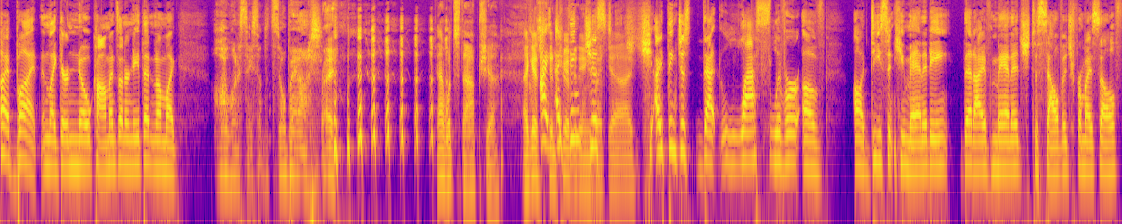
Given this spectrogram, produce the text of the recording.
my butt. And like, there are no comments underneath it. And I'm like, oh, I want to say something so bad. Right. Yeah, what stops you? I guess I, I contributing. think just, yeah, I- I think just that last sliver of uh, decent humanity that I've managed to salvage for myself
